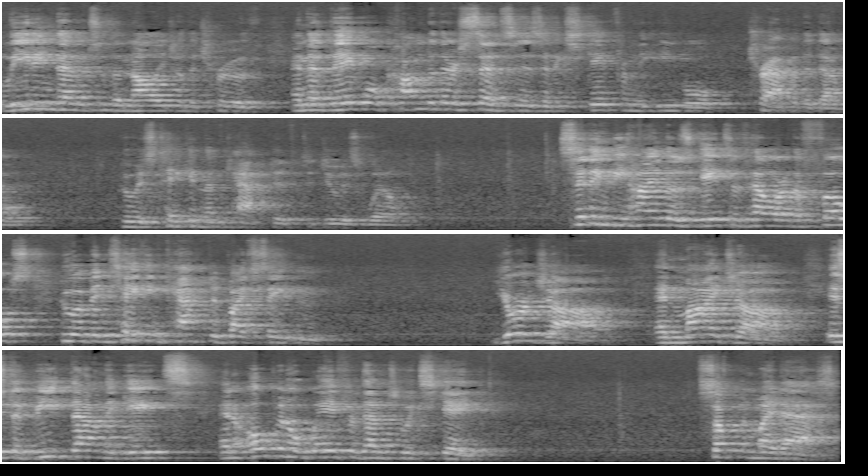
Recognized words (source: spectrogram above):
leading them to the knowledge of the truth, and that they will come to their senses and escape from the evil trap of the devil, who has taken them captive to do his will. Sitting behind those gates of hell are the folks who have been taken captive by Satan. Your job and my job is to beat down the gates and open a way for them to escape. Someone might ask,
